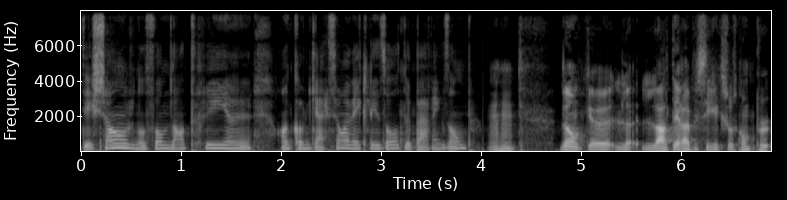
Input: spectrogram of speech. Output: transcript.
d'échange, une autre forme d'entrée euh, en communication avec les autres, par exemple? Mhm. Donc, euh, l'art-thérapie, c'est quelque chose qu'on peut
